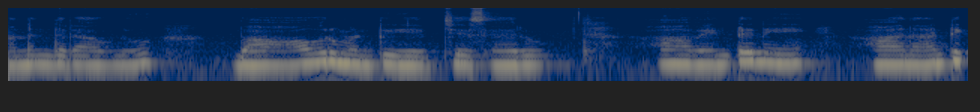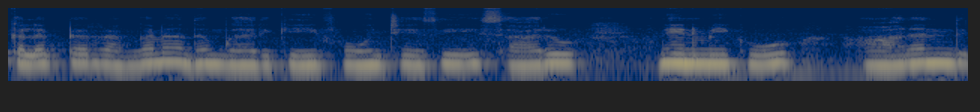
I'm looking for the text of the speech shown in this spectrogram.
ఆనందరావులు బావురుమంటూ ఏడ్చేశారు. ఆ వెంటనే ఆనాటి కలెక్టర్ రంగనాథం గారికి ఫోన్ చేసి సారు నేను మీకు ఆనంద్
